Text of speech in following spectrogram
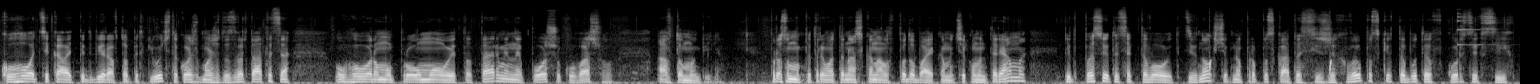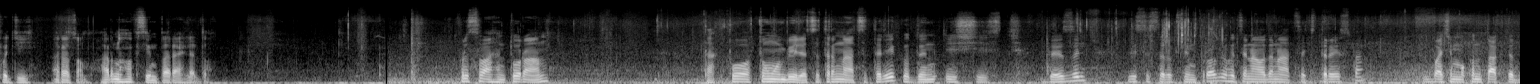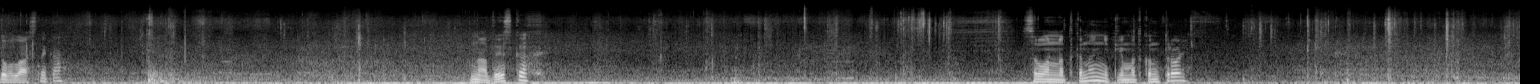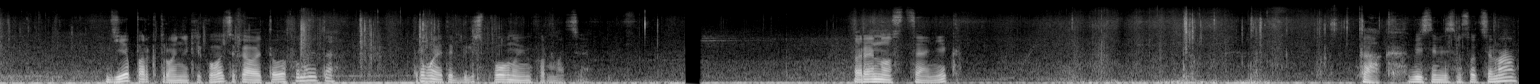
Кого цікавить підбір авто під ключ, також можете звертатися. Обговоримо про умови та терміни пошуку вашого автомобіля. Просимо підтримати наш канал вподобайками чи коментарями. Підписуйтесь, активовуйте дзвінок, щоб не пропускати свіжих випусків та бути в курсі всіх подій разом. Гарного всім перегляду. Volkswagen Touran. Так, по автомобілю це 13 рік, 1,6 дизель, 247 пробігу, ціна 11300. Бачимо контакти до власника. На дисках. Салон на тканині, клімат-контроль. Є парктроніки. Кого цікавить, телефонуйте, тримайте більш повну інформацію. Renault Scenic. Так, 8800 ціна,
